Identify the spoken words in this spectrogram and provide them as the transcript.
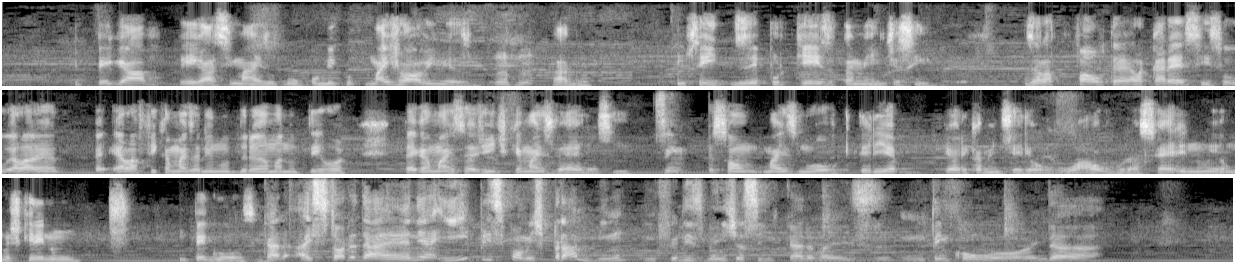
que pegava, pegasse mais o, o público mais jovem mesmo, Uhum. sabe? Não sei dizer por que exatamente, assim. Mas ela falta, ela carece isso. Ela, ela fica mais ali no drama, no terror. Pega mais a gente que é mais velho, assim. Sim. O pessoal mais novo, que teria, teoricamente, seria o, o alvo da série, não, eu acho que ele não, não pegou, assim. Cara, a história da Anya, e principalmente pra mim, infelizmente, assim, cara, mas não tem como ainda.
